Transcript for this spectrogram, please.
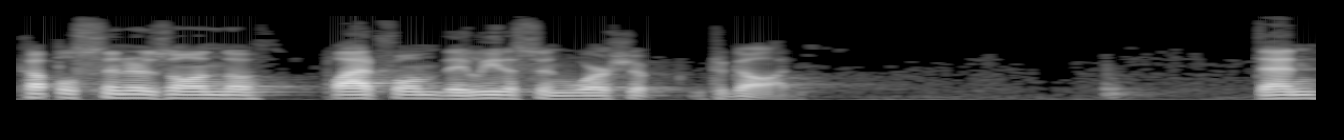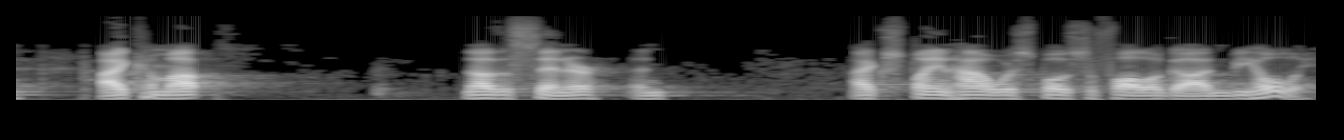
couple sinners on the platform, they lead us in worship to God. Then I come up, another sinner, and I explain how we're supposed to follow God and be holy.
